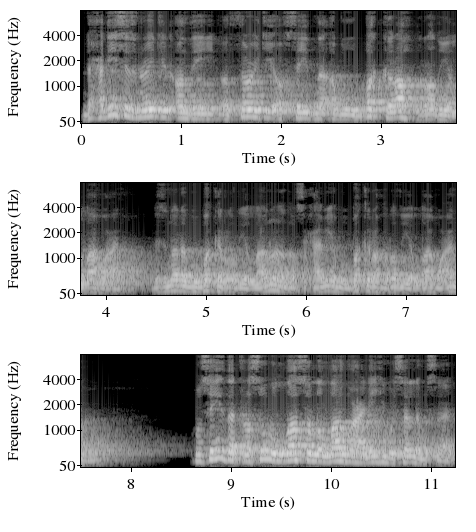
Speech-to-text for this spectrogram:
The hadith is narrated on the authority of Sayyidina Abu Bakrah radiallahu anhu. This is not Abu Bakr radiallahu anhu, another Sahabi, Abu Bakrah radiallahu anhu, who says that Rasulullah sallallahu alayhi wasallam said,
